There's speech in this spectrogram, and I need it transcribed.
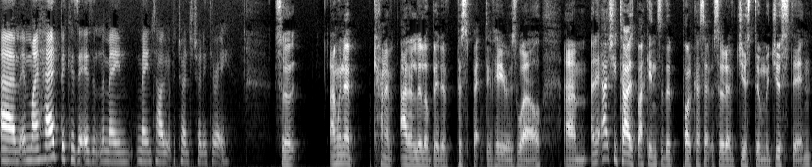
um, in my head because it isn't the main main target for 2023. So I'm going to kind of add a little bit of perspective here as well, um, and it actually ties back into the podcast episode I've just done with Justin.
